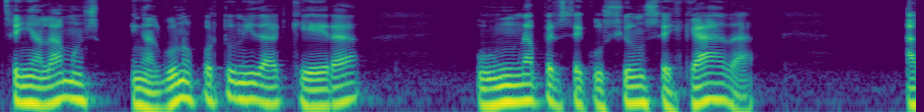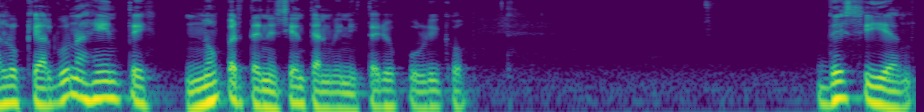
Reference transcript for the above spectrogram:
señalamos en alguna oportunidad que era una persecución sesgada a lo que alguna gente no perteneciente al Ministerio Público decían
